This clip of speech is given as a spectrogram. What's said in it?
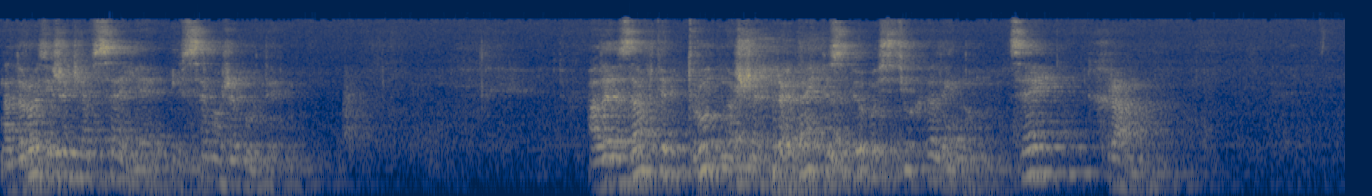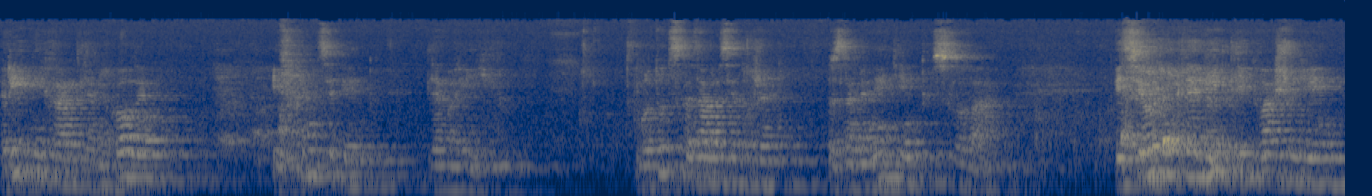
На дорозі життя все є і все може бути. Але завжди трудно ще пригадайте собі ось цю хвилину, цей храм. Рідний храм для Миколи і, в принципі, для Марії. Бо тут сказалися дуже знамениті слова. Від сьогодні йде відлік вашої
